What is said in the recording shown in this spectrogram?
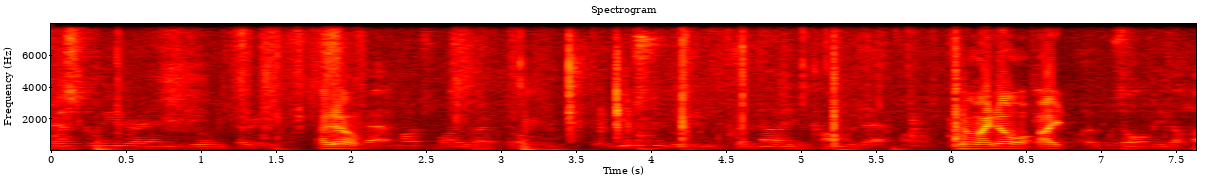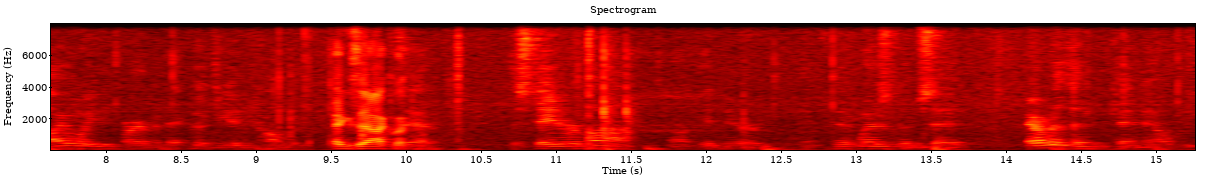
fiscal year ends June thirtieth. I know. That much money left over. It used to be, you could not encumber that money. No, I know, I, It was only the highway department that could be encumbered. Exactly. That. The state of Vermont, uh, in their infinite wisdom, said, everything can now be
